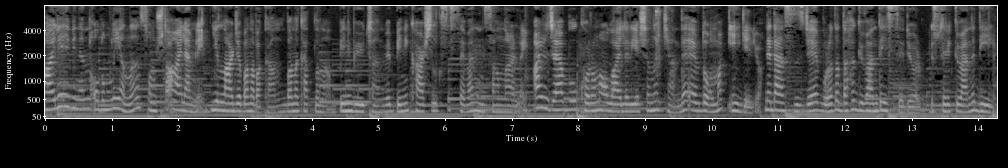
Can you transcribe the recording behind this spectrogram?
Aile evinin olumlu yanı sonuçta ailemleyim. Yıllarca bana bakan, bana katlanan, beni büyüten ve beni karşılıksız seven insanlarlayım. Ayrıca bu korona olayları yaşanırken de evde olmak iyi geliyor. Nedensizce burada daha güvende hissediyorum. Üstelik güvende değilim.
